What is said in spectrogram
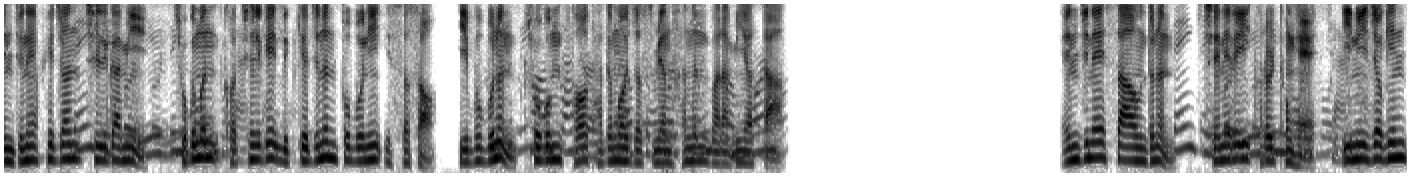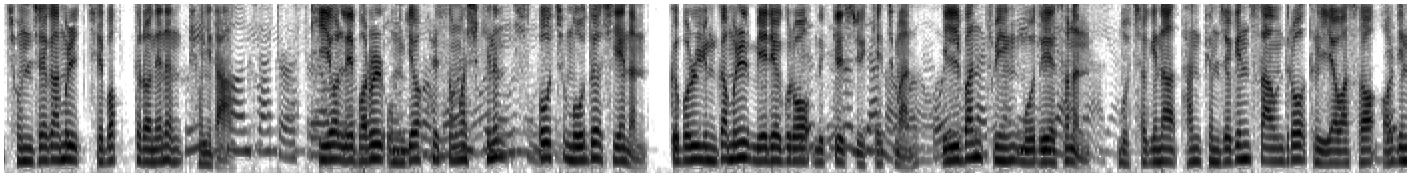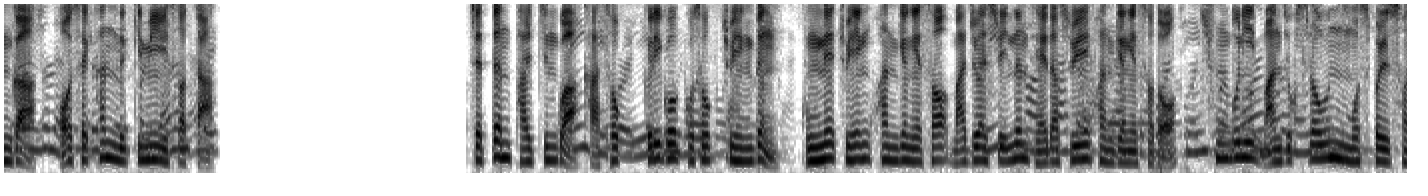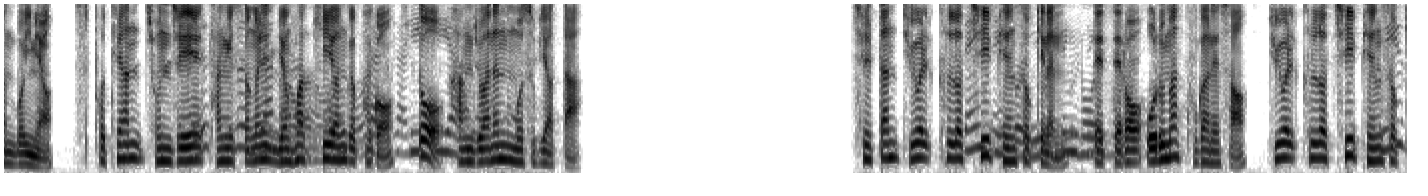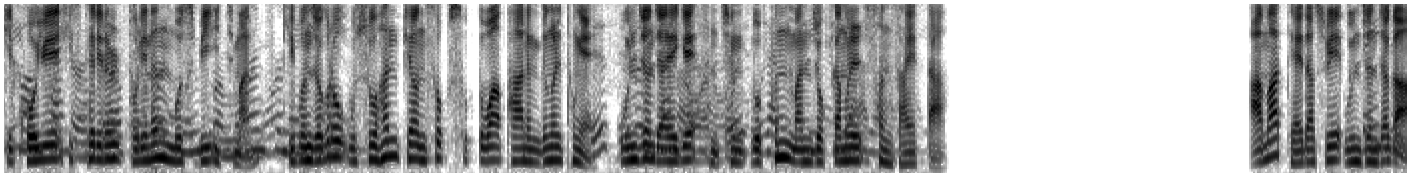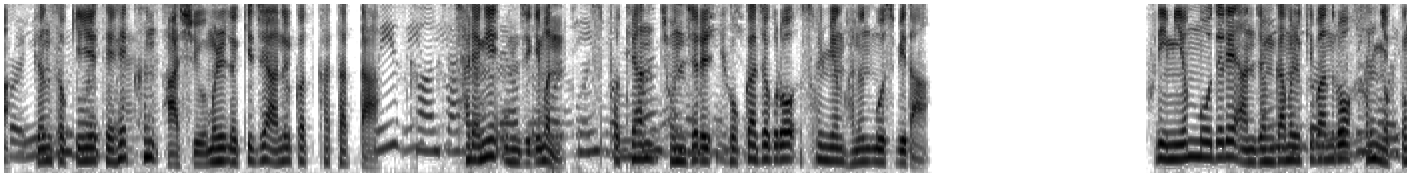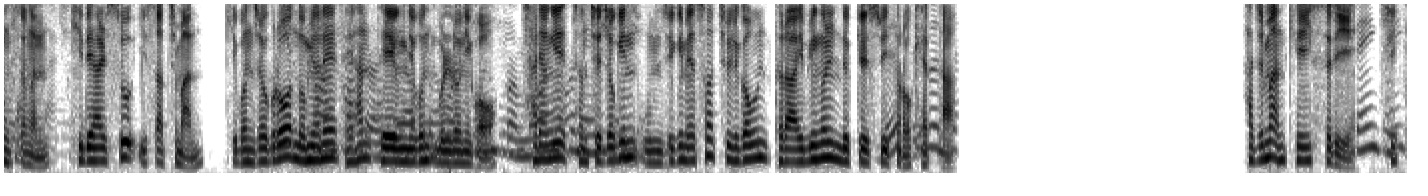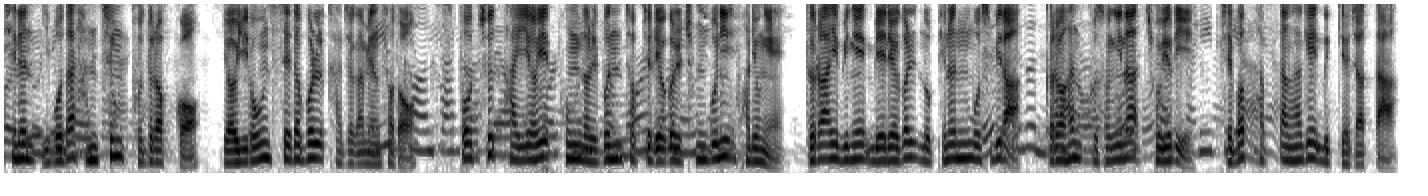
엔진의 회전 질감이 조금은 거칠게 느껴지는 부분이 있어서 이 부분은 조금 더 다듬어졌으면 하는 바람이었다. 엔진의 사운드는 제네레이터를 통해 인위적인 존재감을 제법 드러내는 편이다. 기어 레버를 옮겨 활성화시키는 스포츠 모드 시에는 그 볼륨감을 매력으로 느낄 수 있겠지만 일반 주행 모드에서는 무척이나 단편적인 사운드로 들려와서 어딘가 어색한 느낌이 있었다. 어쨌든 발진과 가속 그리고 고속 주행 등 국내 주행 환경에서 마주할 수 있는 대다수의 환경에서도 충분히 만족스러운 모습을 선보이며 스포티한 존재의 당위성을 명확히 언급하고 또 강조하는 모습이었다. 7단 듀얼 클러치 변속기는 때때로 오르막 구간에서 듀얼 클러치 변속기 고유의 히스테리를 부리는 모습이 있지만 기본적으로 우수한 변속 속도와 반응 등을 통해 운전자에게 한층 높은 만족감을 선사했다. 아마 대다수의 운전자가 변속기에 대해 큰 아쉬움을 느끼지 않을 것 같았다. 차량의 움직임은 스포티한 존재를 효과적으로 설명하는 모습이다. 프리미엄 모델의 안정감을 기반으로 한 역동성은 기대할 수 있었지만 기본적으로 노면에 대한 대응력은 물론이고 차량의 전체적인 움직임에서 즐거운 드라이빙을 느낄 수 있도록 했다. 하지만 K3 GT는 이보다 한층 부드럽고 여유로운 셋업을 가져가면서도 스포츠 타이어의 폭넓은 접지력을 충분히 활용해 드라이빙의 매력을 높이는 모습이라 그러한 구성이나 조율이 제법 합당하게 느껴졌다.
